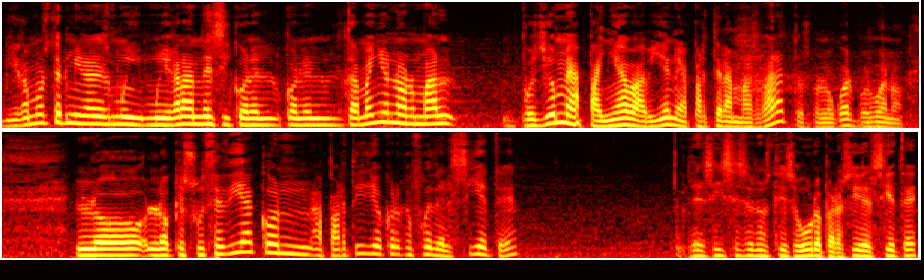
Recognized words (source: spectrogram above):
digamos, terminales muy, muy grandes y con el, con el tamaño normal pues yo me apañaba bien y aparte eran más baratos, con lo cual, pues bueno, lo, lo que sucedía con, a partir yo creo que fue del 7, del 6 ese no estoy seguro, pero sí del 7,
